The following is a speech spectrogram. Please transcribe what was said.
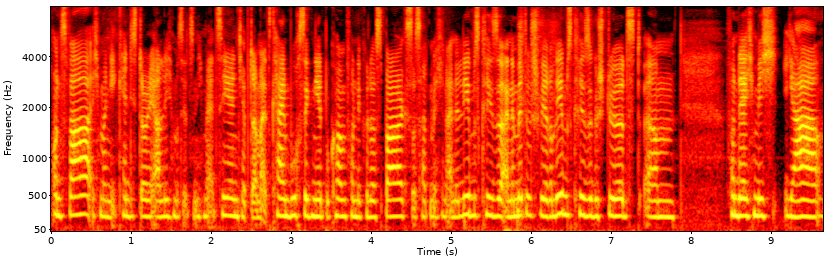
Und zwar, ich meine, ihr kennt die Story alle, ich muss jetzt nicht mehr erzählen. Ich habe damals kein Buch signiert bekommen von Nicholas Sparks. Das hat mich in eine Lebenskrise, eine mittelschwere Lebenskrise gestürzt, ähm, von der ich mich, ja,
